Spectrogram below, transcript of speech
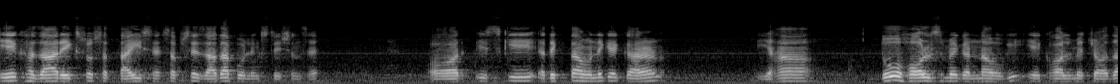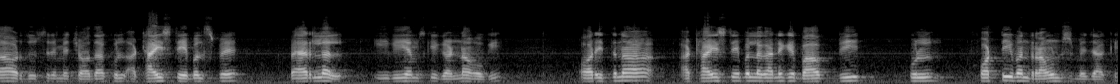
1127 हैं, सबसे ज़्यादा पोलिंग स्टेशन हैं। और इसकी अधिकता होने के कारण यहाँ दो हॉल्स में गणना होगी, एक हॉल में 14 और दूसरे में 14 कुल 28 टेबल्स पे पैरेलल ईवीएम्स की गणना होगी। और इतना 28 टेबल लगाने के बाद भी कुल 41 राउंड्स में जाके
